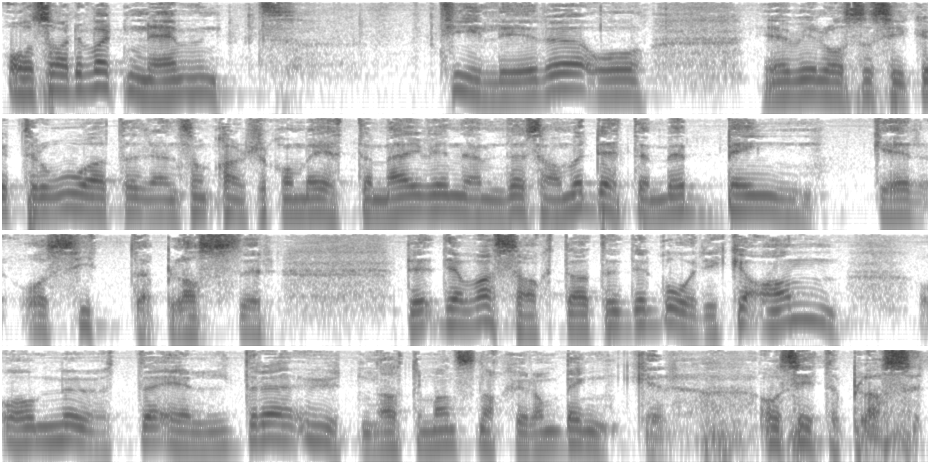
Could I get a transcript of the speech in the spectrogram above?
Og så har det vært nevnt tidligere, og Jeg vil også sikkert tro at den som kanskje kommer etter meg, vil nevne det samme. Dette med benker og sitteplasser. Det, det var sagt at det går ikke an å møte eldre uten at man snakker om benker og sitteplasser.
